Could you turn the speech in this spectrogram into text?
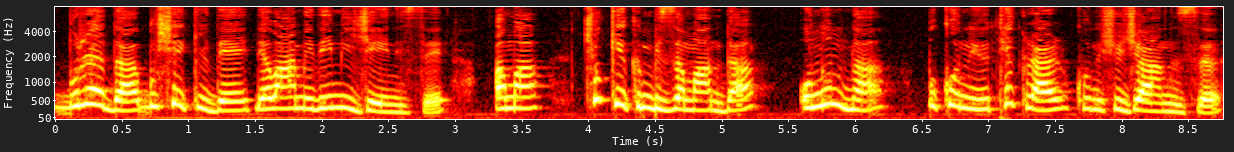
burada bu şekilde devam edemeyeceğinizi ama çok yakın bir zamanda onunla bu konuyu tekrar konuşacağınızı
